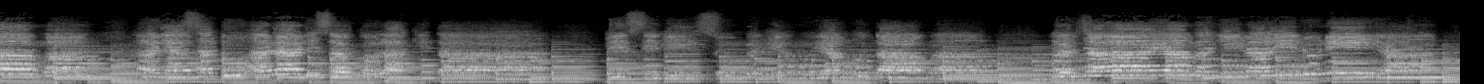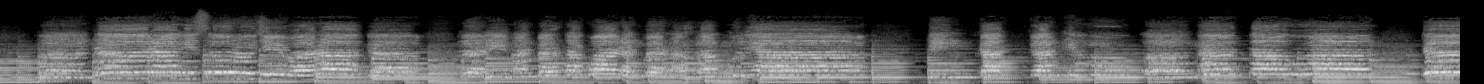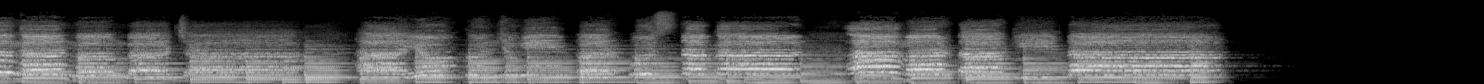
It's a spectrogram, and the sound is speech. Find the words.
Hanya satu ada di sekolah kita. Di sini sumber ilmu yang utama. Bercahaya menyinari dunia. Menerangi seluruh jiwa raga. Beriman, bertakwa, dan berakhlak mulia. Tingkatkan ilmu Amarta.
